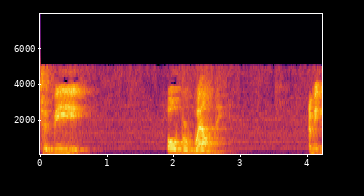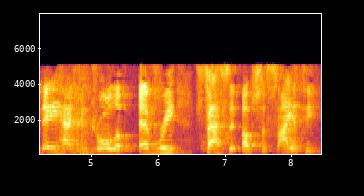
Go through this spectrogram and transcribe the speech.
to be overwhelming. I mean, they had control of every facet of society.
